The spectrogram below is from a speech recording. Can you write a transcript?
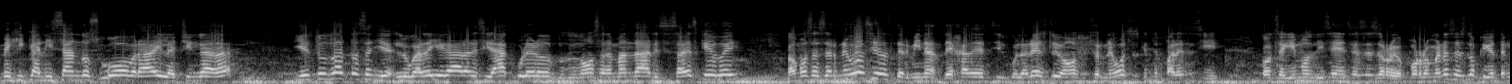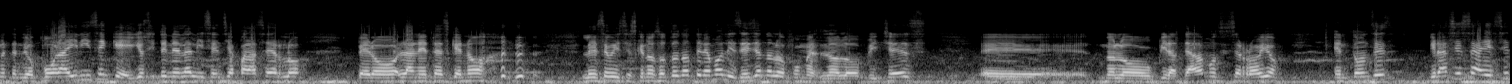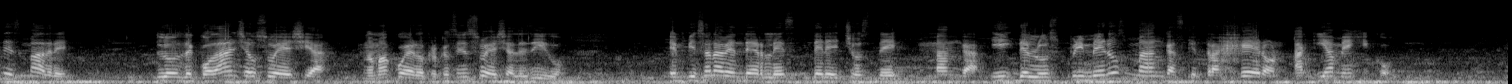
mexicanizando su obra y la chingada. Y estos datos, en lugar de llegar a decir, ah, culero, pues nos vamos a demandar, dice, ¿sabes qué, güey? Vamos a hacer negocios, termina, deja de circular esto y vamos a hacer negocios. ¿Qué te parece si conseguimos licencias, ese rollo? Por lo menos es lo que yo tengo entendido. Por ahí dicen que ellos sí tenían la licencia para hacerlo, pero la neta es que no. Le dice, es que nosotros no tenemos licencia, no lo, fume, no lo pinches, eh, no lo pirateábamos ese rollo. Entonces, gracias a ese desmadre, los de Kodansha o Suecia, no me acuerdo, creo que es en Suecia, les digo, empiezan a venderles derechos de manga. Y de los primeros mangas que trajeron aquí a México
